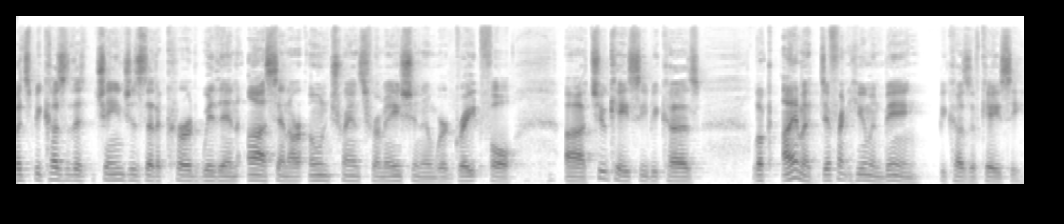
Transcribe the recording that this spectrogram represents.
but it's because of the changes that occurred within us and our own transformation. And we're grateful uh, to Casey because, look, I am a different human being because of Casey.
